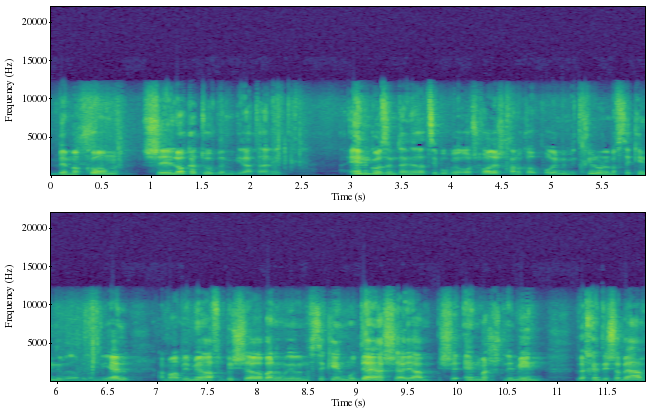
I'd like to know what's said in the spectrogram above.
במקום שלא כתוב במגילת תענית, אין גוזרים תענית לציבור בראש חודש, חנוכה ופורים, הם התחילו למפסקים, דברי רבי גמליאל, אמר בימי אף על פי שהרבן גמליאל למפסקים, מודה שהיה, שאין משלימין, וכן תשעה באב,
